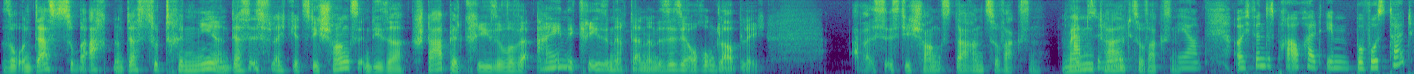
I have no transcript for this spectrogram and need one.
So, und das zu beachten und das zu trainieren, das ist vielleicht jetzt die Chance in dieser Stapelkrise, wo wir eine Krise nach der anderen, das ist ja auch unglaublich. Aber es ist die Chance, daran zu wachsen mental Absolut. zu wachsen. Ja, aber ich finde, es braucht halt eben Bewusstheit,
